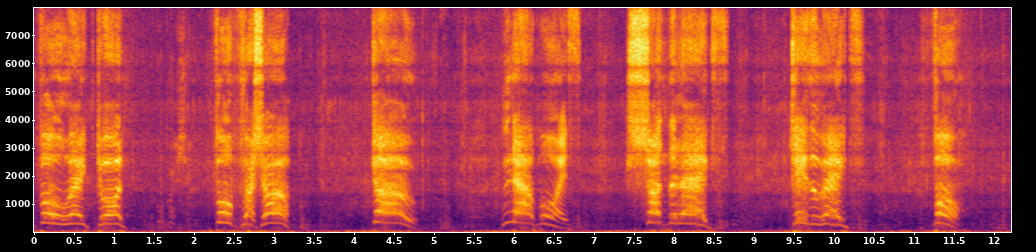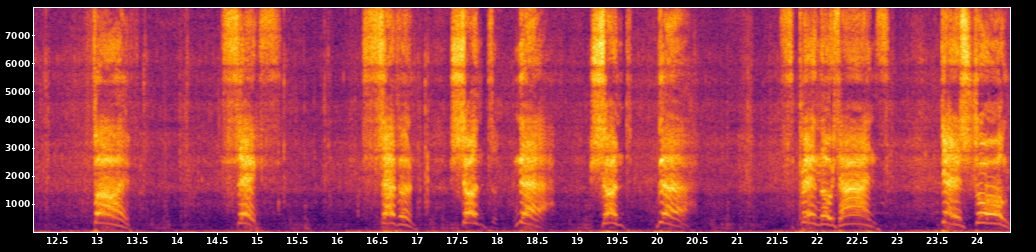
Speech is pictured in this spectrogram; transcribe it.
Full weight. Come on. Full pressure. Go. Now, boys. Shut the legs. Keep the weight. Four. Five. Six. Seven. Shunt there. Shunt there. Spin those hands. Get it strong.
